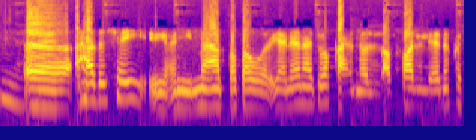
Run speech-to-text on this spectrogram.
نعم. آه هذا شيء يعني مع التطور يعني أنا أتوقع إنه الأطفال اللي أنا كنت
